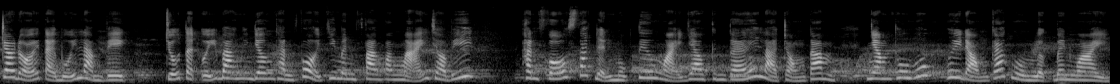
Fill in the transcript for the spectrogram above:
Trao đổi tại buổi làm việc, Chủ tịch Ủy ban nhân dân thành phố Hồ Chí Minh Phan Văn Mãi cho biết, thành phố xác định mục tiêu ngoại giao kinh tế là trọng tâm nhằm thu hút huy động các nguồn lực bên ngoài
